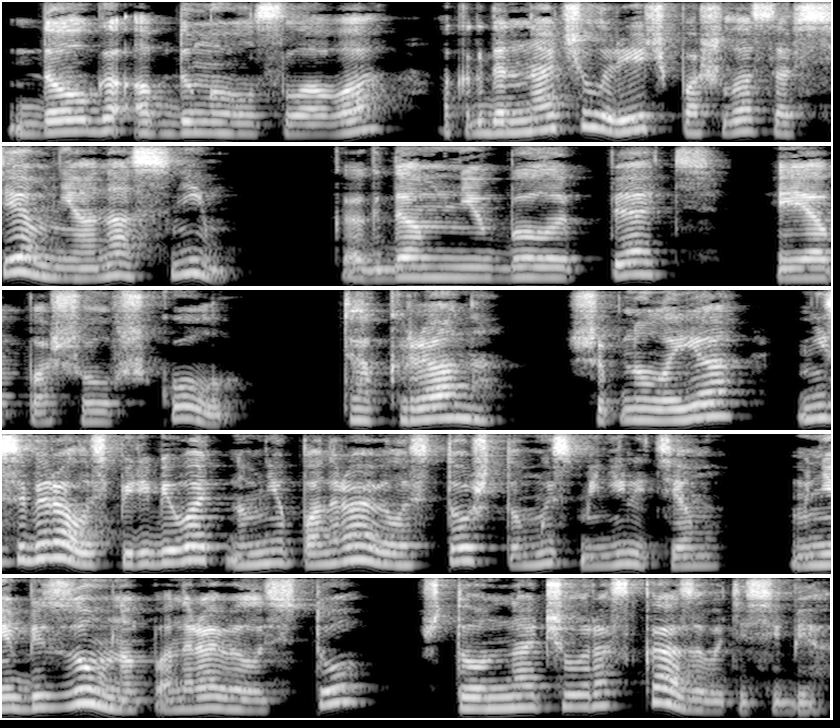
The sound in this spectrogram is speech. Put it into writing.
долго обдумывал слова, а когда начал, речь пошла совсем не о нас с ним. Когда мне было пять, я пошел в школу. «Так рано?» – шепнула я. Не собиралась перебивать, но мне понравилось то, что мы сменили тему. Мне безумно понравилось то, что он начал рассказывать о себе.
